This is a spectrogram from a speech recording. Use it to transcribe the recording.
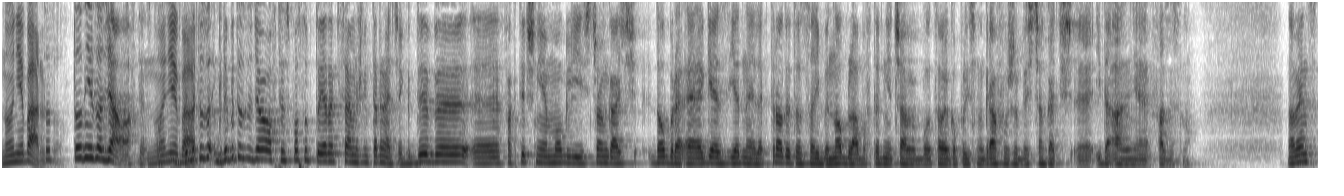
no nie bardzo. To, to nie zadziała w ten no sposób. Nie gdyby, bardzo. To, gdyby to zadziałało w ten sposób, to ja napisałem już w internecie. Gdyby e, faktycznie mogli ściągać dobre EEG z jednej elektrody, to dostaliby Nobla, bo wtedy nie trzeba by było całego polisonografu, żeby ściągać e, idealnie fazy snu. No więc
